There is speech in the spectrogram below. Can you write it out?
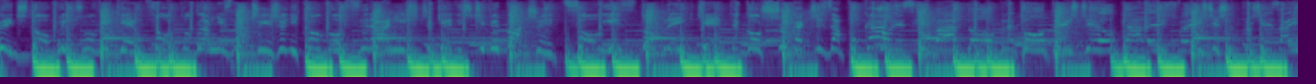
być dobrym człowiekiem? Co to dla mnie znaczy, jeżeli kogoś zranisz, czy kiedyś ci wybaczy? Co jest dobre i gdzie tego szukać, czy zapukać? To jest chyba dobre podejście Odnaleźć wejście, szybko się zainstalować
